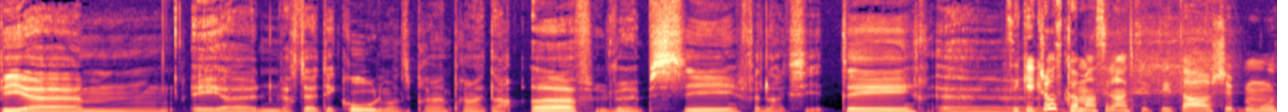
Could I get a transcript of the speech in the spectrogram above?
Puis, euh, et euh, l'université a été cool, ils m'ont dit, prends, prends un temps off, je veux un psy, fais de l'anxiété. euh, C'est quelque chose commencer l'anxiété tard. Je sais, moi,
